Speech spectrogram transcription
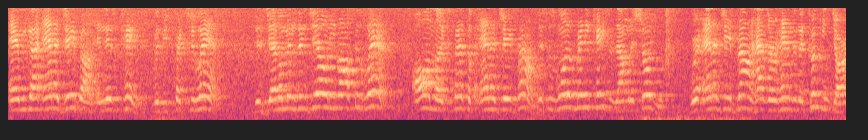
and we got Anna J. Brown in this case with respect to lands. This gentleman's in jail and he lost his land, all on the expense of Anna J. Brown. This is one of many cases I'm going to show you where Anna J. Brown has her hand in a cooking jar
